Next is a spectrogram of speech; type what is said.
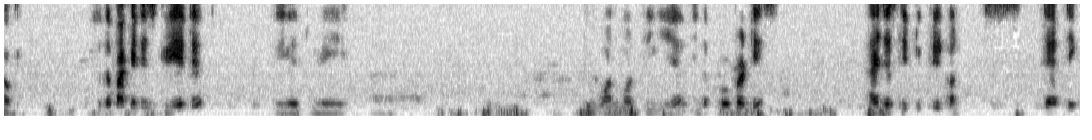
Okay. So the bucket is created. Let me uh, do one more thing here. In the properties I just need to click on static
